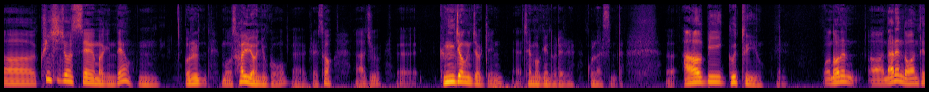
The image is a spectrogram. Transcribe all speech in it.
어, 퀸시 존스의 음악인데요. 음, 오늘 뭐 설 연휴고, 예, 그래서 아주 예, 긍정적인 예, 제목의 노래를 골랐습니다. 어, I'll be good to you. 예. 어, 너는, 어, 나는 너한테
